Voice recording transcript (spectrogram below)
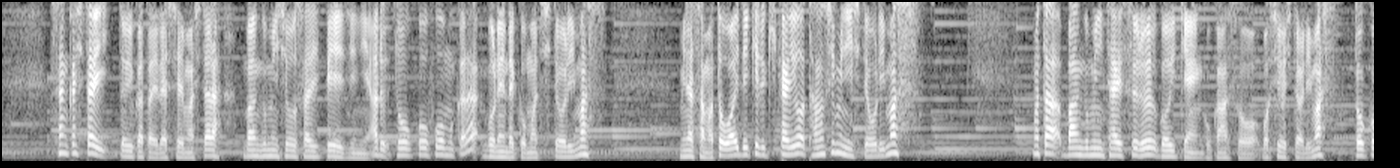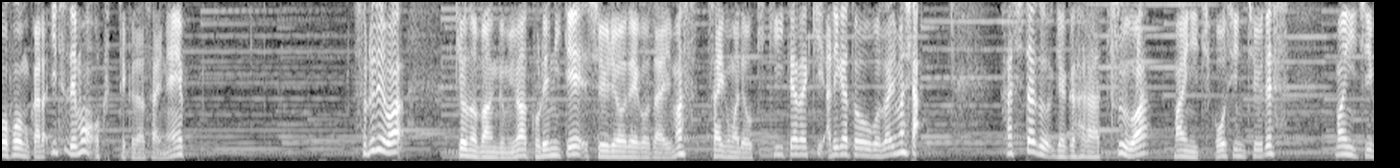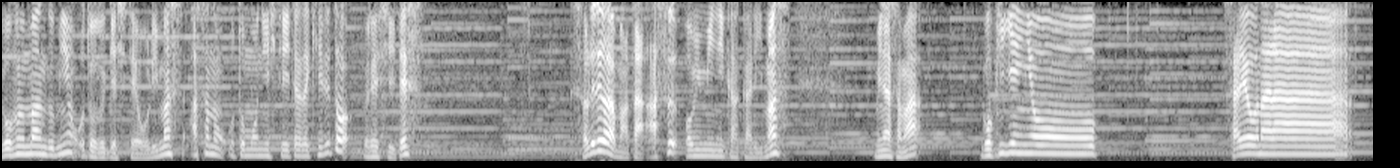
参加したいという方いらっしゃいましたら番組詳細ページにある投稿フォームからご連絡お待ちしております。皆様とお会いできる機会を楽しみにしております。また番組に対するご意見ご感想を募集しております。投稿フォームからいつでも送ってくださいね。それでは今日の番組はこれにて終了でございます。最後までお聴きいただきありがとうございました。ハッシュタグ逆腹2は毎日更新中です。毎日5分番組をお届けしております。朝のお供にしていただけると嬉しいです。それではまた明日お耳にかかります。皆様ごきげんよう。さようなら。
